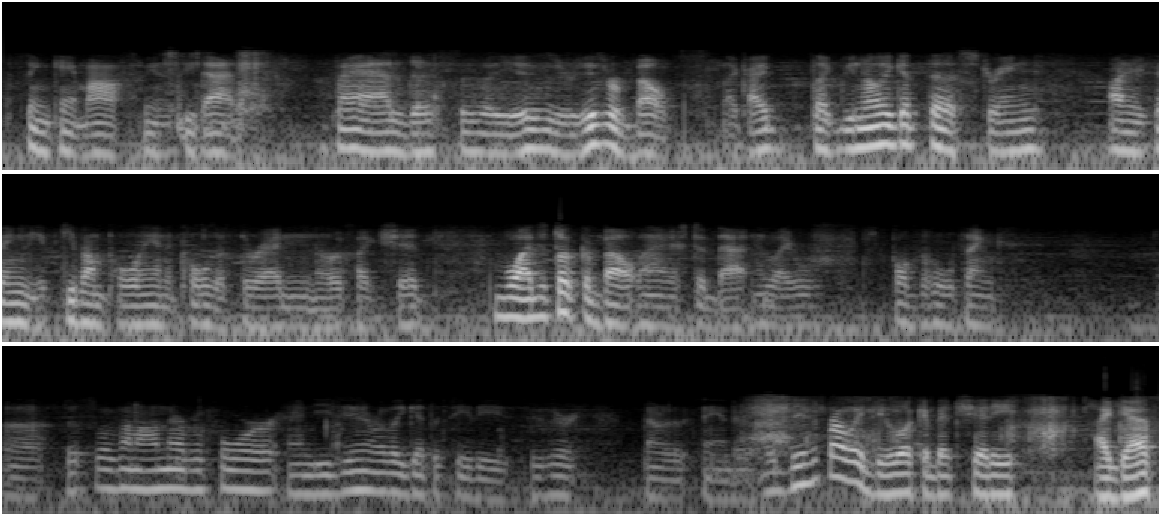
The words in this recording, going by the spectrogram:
This thing came off. You can see that. I added this. These are, these were belts. Like I like you know you get the string on your thing and you keep on pulling and it pulls a thread and it looks like shit. Well, I just took a belt and I just did that and like pulled the whole thing. Uh, this wasn't on there before, and you didn't really get to see these. These are down to the standard. These probably do look a bit shitty, I guess,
